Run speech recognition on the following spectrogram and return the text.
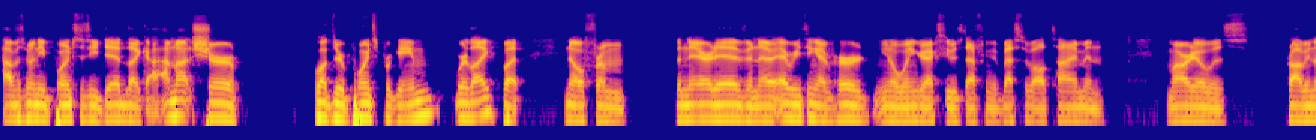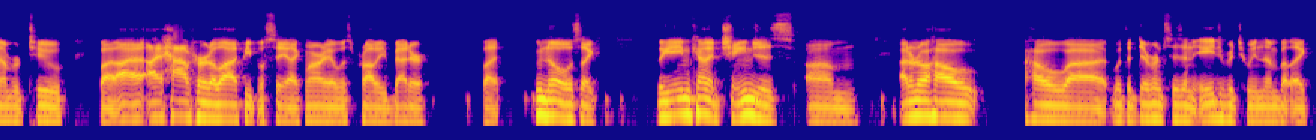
have as many points as he did, like I'm not sure what their points per game were like, but you know from the narrative and uh, everything I've heard, you know Wayne Gretzky was definitely the best of all time, and Mario was probably number two. But I, I have heard a lot of people say like Mario was probably better, but who knows? Like the game kind of changes. Um, I don't know how how uh, what the difference is in age between them, but like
